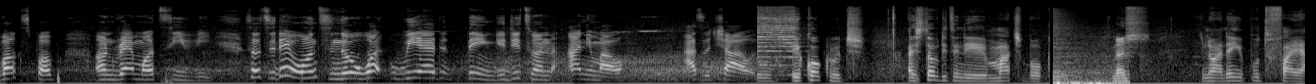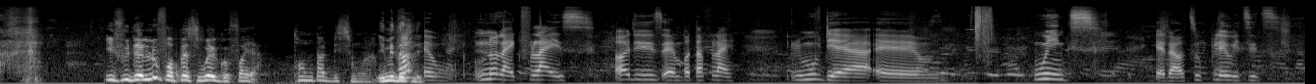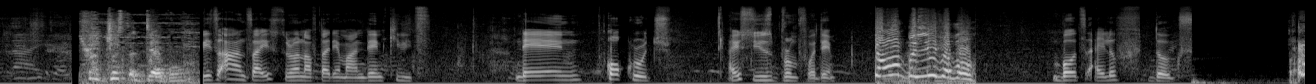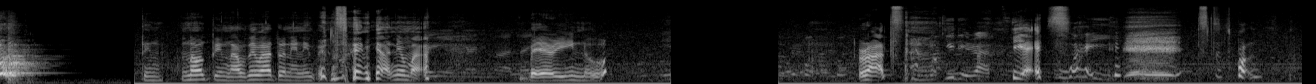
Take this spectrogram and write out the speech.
Vox Pop on Remo TV. So today we want to know what weird thing you did to an animal as a child. A cockroach. I stuffed it in the matchbox. Nice. You know, and then you put fire. If you dey look for person wey go fire, thunder this man. Immediately. you know, like flies, all these um, butterfly, remove their um, wings, and how to play with it. With ants, I used to run after them and then kill it. Then cockroach, I used to use broom for them. Unbelievable! But I love dogs. Nothing. Nothing. I've never done anything to any animal. Berry, no. Rats. You the rat. Yes. Why? It's to stop-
